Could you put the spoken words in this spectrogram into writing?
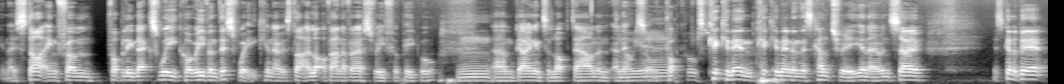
you know, starting from probably next week or even this week, you know, it's like a lot of anniversary for people um, going into lockdown and, and Oh, it's sort of, pro- of kicking in, kicking in in this country, you know, and so it's going to be a,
